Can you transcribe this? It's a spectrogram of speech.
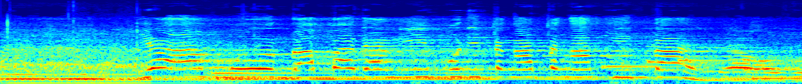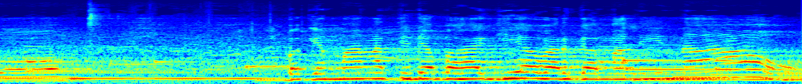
ya ampun Bapak dan Ibu di tengah-tengah kita. Ya Allah. Bagaimana tidak bahagia warga Malinau?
